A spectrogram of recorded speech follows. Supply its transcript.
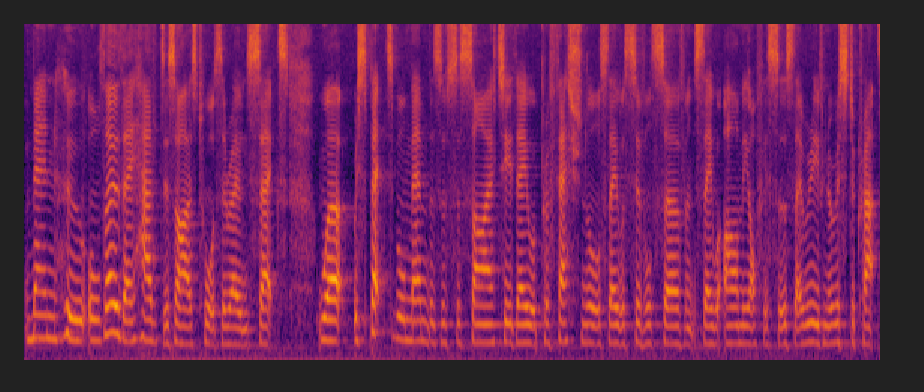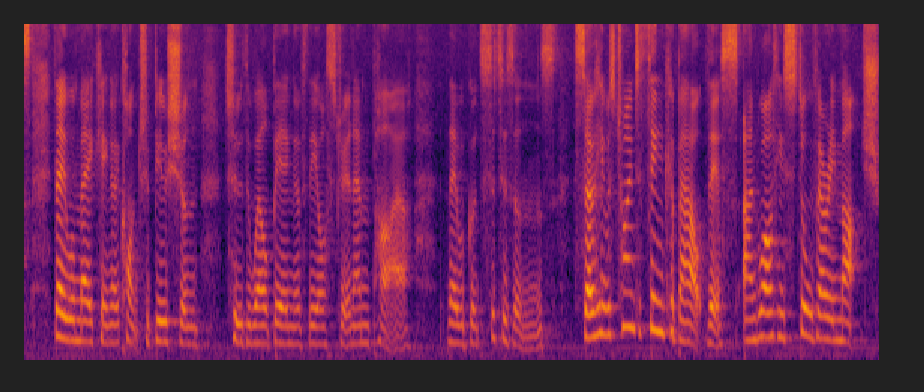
men who, although they had desires towards their own sex, were respectable members of society, they were professionals, they were civil servants, they were army officers, they were even aristocrats. They were making a contribution to the well-being of the Austrian Empire. They were good citizens. So he was trying to think about this, and while he's still very much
